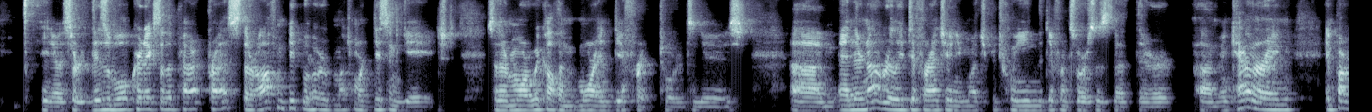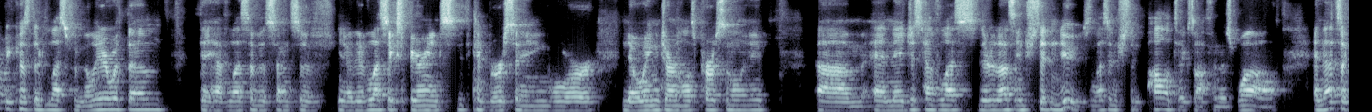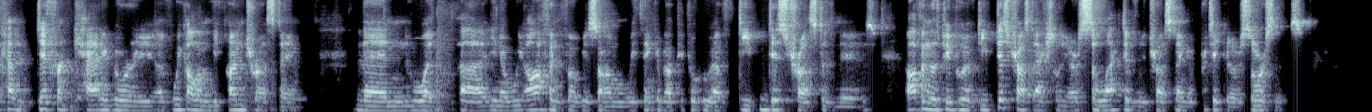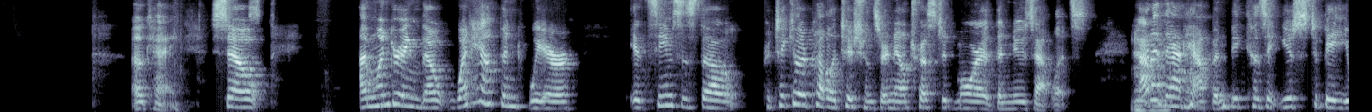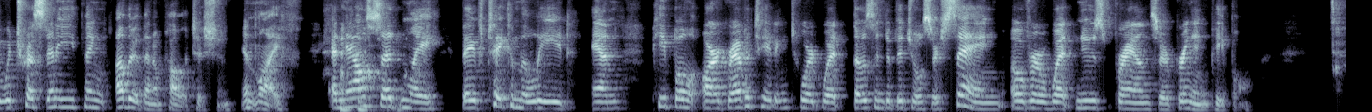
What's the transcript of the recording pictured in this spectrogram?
you know sort of visible critics of the press. They're often people who are much more disengaged. So they're more we call them more indifferent towards news um, and they're not really differentiating much between the different sources that they're um, encountering in part because they're less familiar with them. They have less of a sense of you know they have less experience conversing or knowing journalists personally. Um, and they just have less they're less interested in news less interested in politics often as well. And that's a kind of different category of we call them the untrusting than what uh, you know we often focus on when we think about people who have deep distrust of news often those people who have deep distrust actually are selectively trusting of particular sources okay so i'm wondering though what happened where it seems as though particular politicians are now trusted more than news outlets how did mm-hmm. that happen? Because it used to be you would trust anything other than a politician in life. And now suddenly they've taken the lead and people are gravitating toward what those individuals are saying over what news brands are bringing people.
